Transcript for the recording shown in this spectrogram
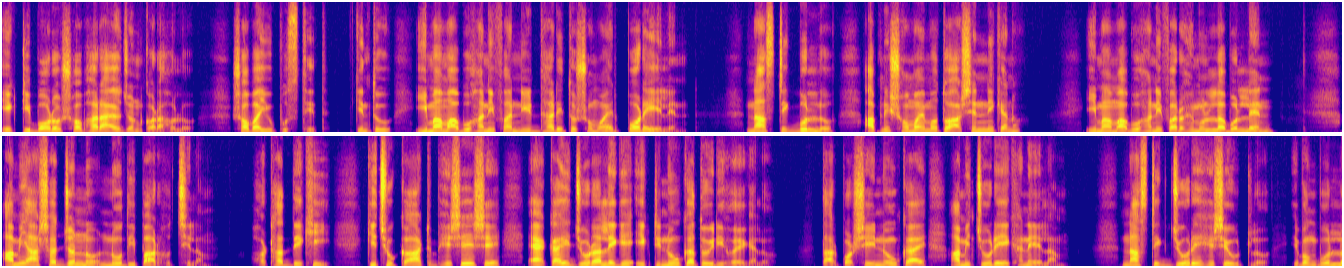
একটি বড় সভার আয়োজন করা হল। সবাই উপস্থিত, কিন্তু ইমাম আবু হানিফা নির্ধারিত সময়ের পরে এলেন। নাস্তিক বলল, আপনি সময় মতো আসেননি কেন? ইমাম আবু হানিফা রহিমুল্লাহ বললেন আমি আসার জন্য নদী পার হচ্ছিলাম। হঠাৎ দেখি কিছু কাঠ ভেসে এসে একাই জোড়া লেগে একটি নৌকা তৈরি হয়ে গেল। তারপর সেই নৌকায় আমি চড়ে এখানে এলাম। নাস্তিক জোরে হেসে উঠল এবং বলল,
